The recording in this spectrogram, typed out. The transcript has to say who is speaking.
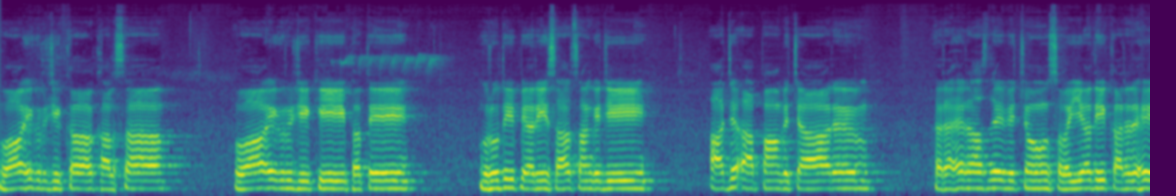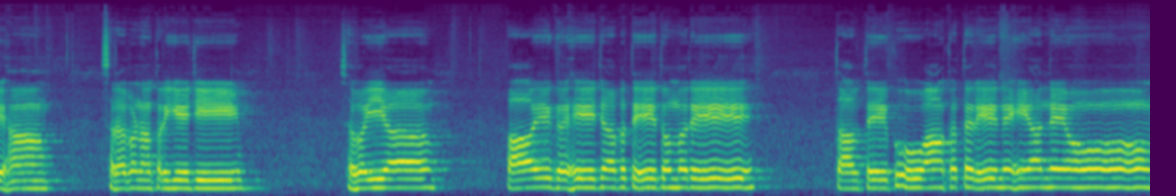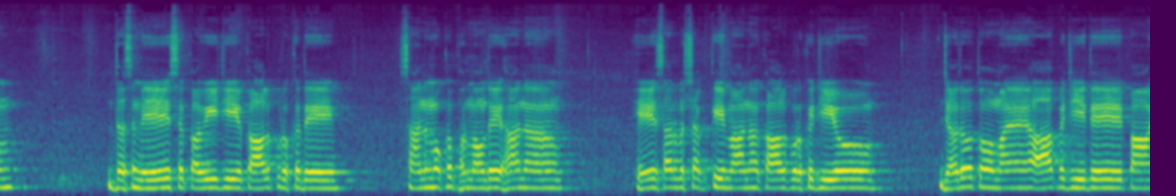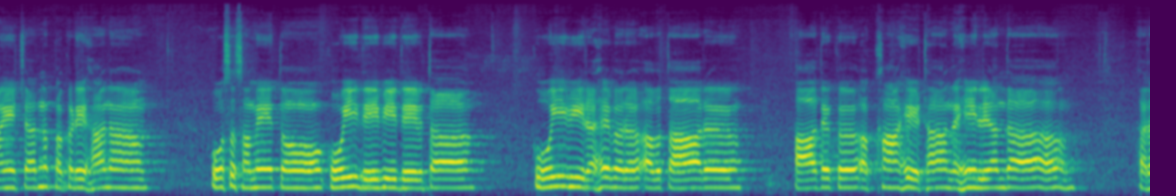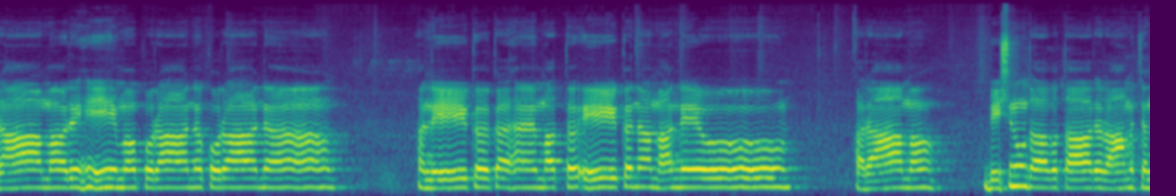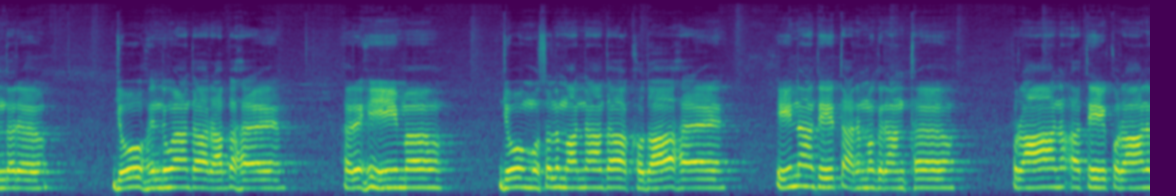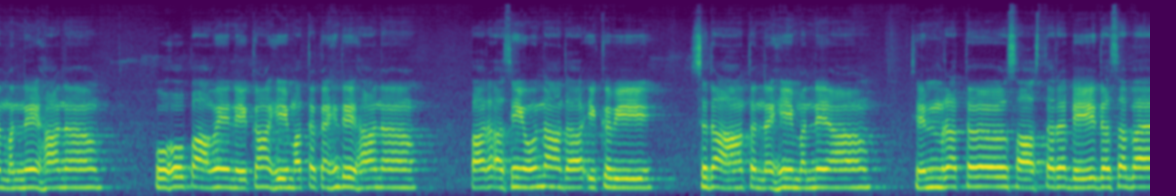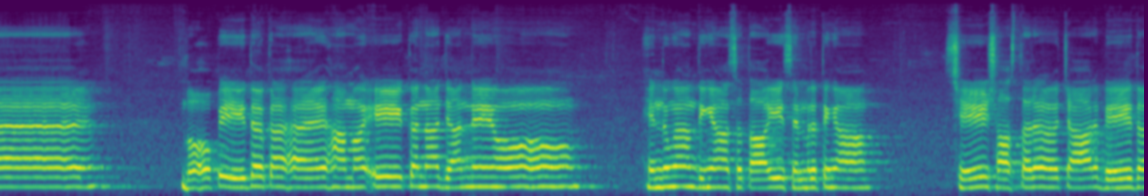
Speaker 1: ਵਾਹਿਗੁਰੂ ਜੀ ਕਾ ਖਾਲਸਾ, ਵਾਹਿਗੁਰੂ ਜੀ ਕੀ ਫਤਿਹ। ਗੁਰੂ ਦੀ ਪਿਆਰੀ ਸਾਧ ਸੰਗਤ ਜੀ, ਅੱਜ ਆਪਾਂ ਵਿਚਾਰ ਰਹਿ ਰਸ ਦੇ ਵਿੱਚੋਂ ਸਵਈਆ ਦੀ ਕਰ ਰਹੇ ਹਾਂ। ਸ਼ਰਵਣ ਕਰੀਏ ਜੀ। ਸਵਈਆ ਪਾਏ ਗਏ ਜਬ ਤੇ ਤੁਮਰੇ, ਤਬ ਤੇ ਕੋ ਆਂਖ ਤਰੇ ਨਹੀਂ ਆਨਿਓ। ਦਸਮੇਸ਼ ਕਵੀ ਜੀ ਅਕਾਲ ਪੁਰਖ ਦੇ ਸਨਮੁਖ ਫਰਮਾਉਂਦੇ ਹਨ ਏ ਸਰਵ ਸ਼ਕਤੀਮਾਨ ਅਕਾਲ ਪੁਰਖ ਜੀਓ, ਜਦੋਂ ਤੋਂ ਮੈਂ ਆਪ ਜੀ ਦੇ ਪਾਏ ਚਰਨ ਪਕੜੇ ਹਨ, ਉਸ ਸਮੇਂ ਤੋਂ ਕੋਈ ਦੇਵੀ ਦੇਵਤਾ, ਕੋਈ ਵੀ ਰਹਿਬਰ ਅਵਤਾਰ ਆਦਿਕ ਅੱਖਾਂ ਹੇਠਾਂ ਨਹੀਂ ਲਿਆਂਦਾ। ਰਾਮ ਰਹੀਮ ਪੁਰਾਨ ਕੁਰਾਨ। ਅਨੇਕ ਕਹੈ ਮਤ ਏਕ ਨ ਮਾਨਿਓ। ਰਾਮ ਵਿਸ਼ਨੂੰ ਦਾ ਅਵਤਾਰ ਰਾਮਚੰਦਰ, ਜੋ ਹਿੰਦੂਆਂ ਦਾ ਰੱਬ ਹੈ। ਰਹੀਮ, ਜੋ ਮੁਸਲਮਾਨਾਂ ਦਾ ਖੁਦਾ ਹੈ। ਇਹਨਾਂ ਦੇ ਧਰਮ ਗ੍ਰੰਥ ਪੁਰਾਨ ਅਤੇ ਕੁਰਾਨ ਮੰਨੇ ਹਨ। ਉਹ ਭਾਵੇਂ ਨੇਕਾਂ ਹੀ ਮਤ ਕਹਿੰਦੇ ਹਨ, ਪਰ ਅਸੀਂ ਉਹਨਾਂ ਦਾ ਇੱਕ ਵੀ ਸਿਧਾਂਤ ਨਹੀਂ ਮੰਨਿਆ। ਸਿਮਰਤ ਸ਼ਾਸਤਰ ਵੇਦ ਸਭੈ। ਬਹੁ ਭੇਦ ਕਹੈ ਹਮ ਏਕ ਨ ਜਾਣਿਓ। ਹਿੰਦੂਆਂ ਦੀਆਂ 27 ਸਿਮਰਤੀਆਂ ਛੇ ਸ਼ਾਸਤਰ, ਚਾਰ ਵੇਦ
